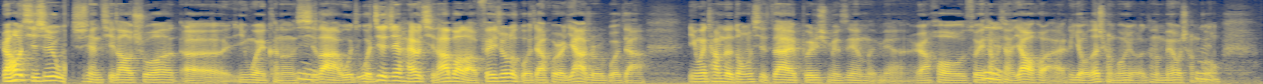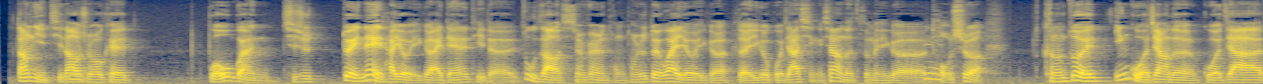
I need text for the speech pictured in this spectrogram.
然后其实我之前提到说，呃，因为可能希腊，我我记得之前还有其他报道，非洲的国家或者亚洲的国家，因为他们的东西在 British Museum 里面，然后所以他们想要回来，有的成功，有的可能没有成功。当你提到说，OK，博物馆其实对内它有一个 identity 的塑造身份认同，同时对外也有一个的一个国家形象的这么一个投射。可能作为英国这样的国家，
